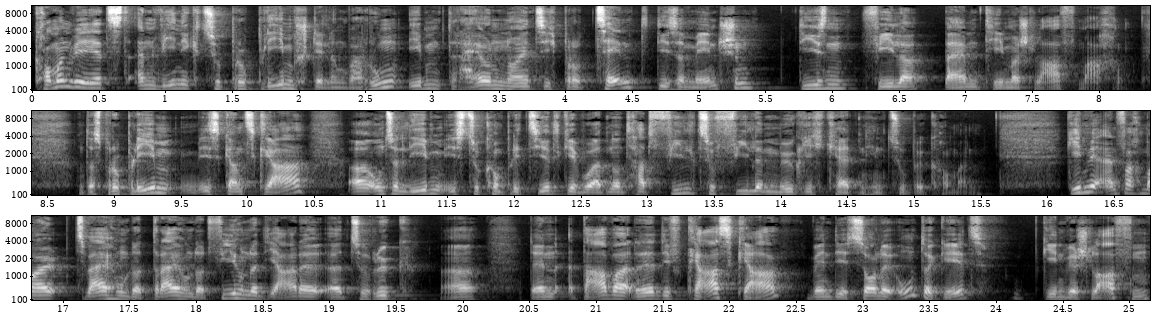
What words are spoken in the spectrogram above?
Kommen wir jetzt ein wenig zur Problemstellung, warum eben 93% dieser Menschen diesen Fehler beim Thema Schlaf machen. Und das Problem ist ganz klar, äh, unser Leben ist zu kompliziert geworden und hat viel zu viele Möglichkeiten hinzubekommen. Gehen wir einfach mal 200, 300, 400 Jahre äh, zurück. Denn da war relativ glasklar, wenn die Sonne untergeht, gehen wir schlafen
